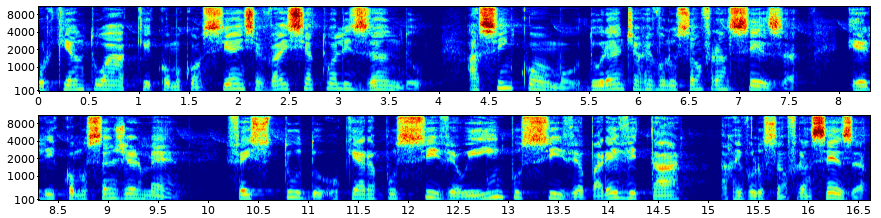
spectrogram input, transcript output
porque Antuak, como consciência, vai se atualizando. Assim como durante a Revolução Francesa, ele, como Saint-Germain, fez tudo o que era possível e impossível para evitar a Revolução Francesa,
